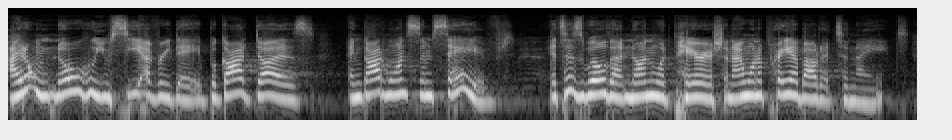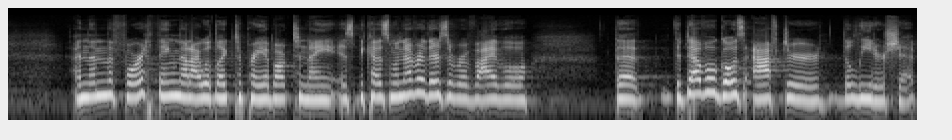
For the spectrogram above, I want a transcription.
I don't know who you see every day, but God does, and God wants them saved. It's His will that none would perish, and I want to pray about it tonight. And then the fourth thing that I would like to pray about tonight is because whenever there's a revival, the, the devil goes after the leadership.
